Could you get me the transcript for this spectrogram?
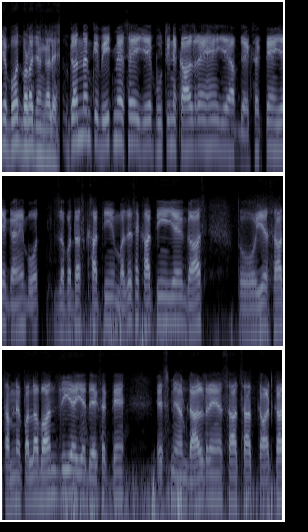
ये बहुत बड़ा जंगल है। गंदम के बीच में से ये बूटी निकाल रहे हैं। ये आप देख सकते हैं, ये गायें बहुत ज़बरदस्त खाती हैं, मज़े से खाती हैं। ये घास तो ये साथ हमने पल्ला बाँध लिया है ये देख सकते हैं। इसमें हम डाल रहे हैं साथ साथ काट कर।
